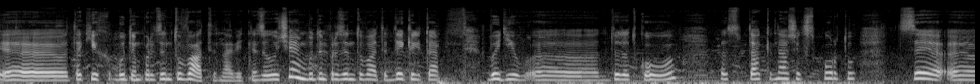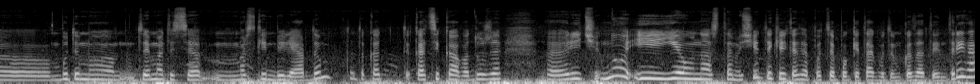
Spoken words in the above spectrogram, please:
е, таких, будемо презентувати навіть не залучаємо, будемо презентувати декілька видів е, додаткового так, наших спорту. Це е, будемо займатися морським більярдом. Це така, така цікава дуже е, річ. Ну і є у нас там ще декілька, це, поки так будемо казати, інтрига.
